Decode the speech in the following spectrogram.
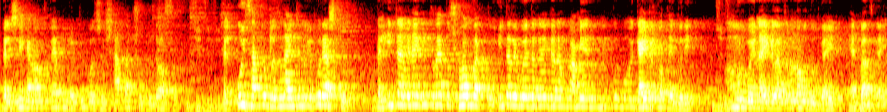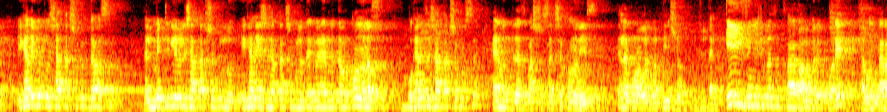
তাহলে সেখানে অন্তত অ্যাপ্রোপ্রিয়েট প্রিপোজিশন সাত আটশো করে দেওয়া আছে। তাহলে ওই ছাত্রগুলো যদি নাইন টেনে পড়ে আসতো তাহলে ইন্টারমিডিয়েট কিন্তু এত সহজ লাগতো। ইন্টারের বইয়ের দোকান ইন্টার আমি ওই গাইডের কথাই ধরি। মূল বই নাই গেলাম যেমন নবদূত গাইড অ্যাডভান্স গাইড এখানে কিন্তু সাত আটশো করে দেওয়া আছে। তাহলে মেট্রিক লেভেলে সাত আটশো করল এখানে এসে সাত আটশো করল দেখবেন এর মধ্যে আবার কমন আছে। ওখানে যে সাত আটশো করছে এর মধ্যে পাঁচশো চারশো কমনই আছে। তাহলে পড়া লাগবে তিনশো। এই জিনিসগুলো যদি তারা ভালো করে পড়ে এবং তারা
